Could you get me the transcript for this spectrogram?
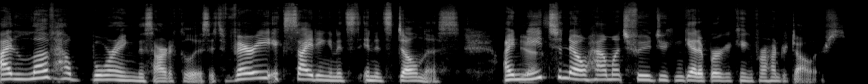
I love how boring this article is. It's very exciting in its in its dullness. I need to know how much food you can get at Burger King for hundred dollars.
